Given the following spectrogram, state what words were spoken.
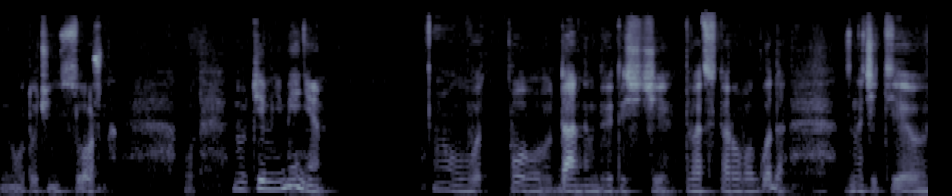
ну, вот очень сложно. Вот. Но тем не менее, ну, вот по данным 2022 года, значит, э,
